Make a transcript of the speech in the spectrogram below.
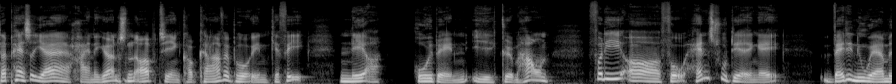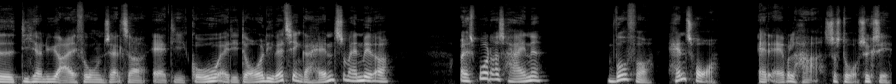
der passede jeg Heine Jørgensen op til en kop kaffe på en café nær hovedbanen i København, fordi at få hans vurdering af, hvad det nu er med de her nye iPhones, altså er de gode, er de dårlige, hvad tænker han som anmelder? Og jeg spurgte også Heine, hvorfor han tror, at Apple har så stor succes.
